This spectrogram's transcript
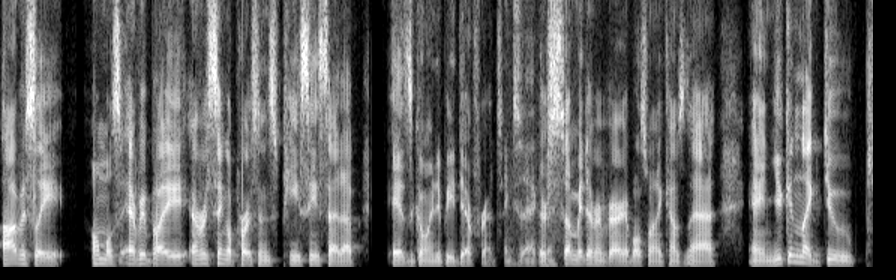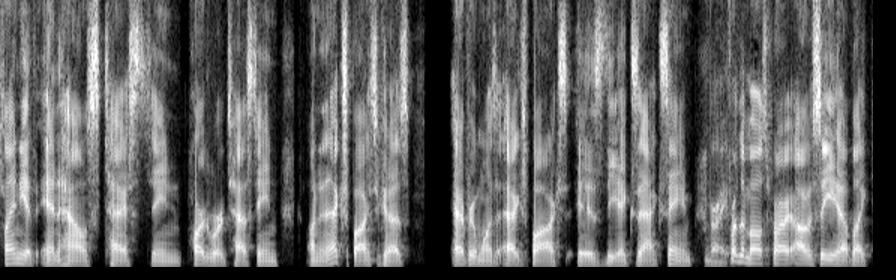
obviously, almost everybody, every single person's PC setup is going to be different. Exactly. There's so many different variables when it comes to that. And you can like do plenty of in-house testing, hardware testing on an Xbox because everyone's Xbox is the exact same right. for the most part. Obviously, you have like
